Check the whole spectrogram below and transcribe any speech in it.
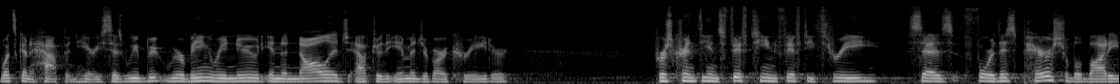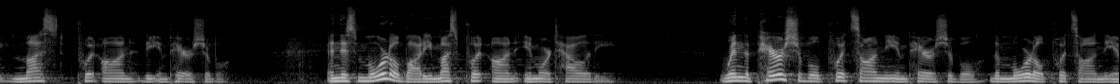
what's going to happen here. He says, we, be, We're being renewed in the knowledge after the image of our Creator. 1 Corinthians 15 53 says, For this perishable body must put on the imperishable, and this mortal body must put on immortality. When the perishable puts on the imperishable, the mortal puts on, the,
